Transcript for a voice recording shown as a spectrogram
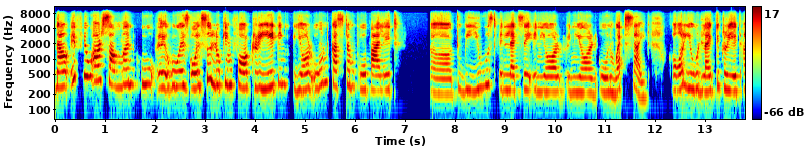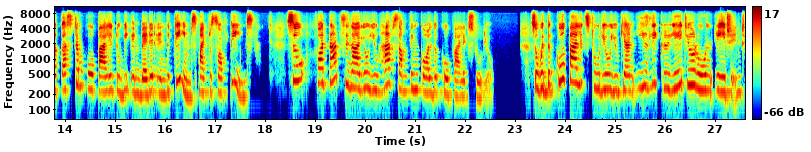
Now, if you are someone who uh, who is also looking for creating your own custom Copilot uh, to be used in, let's say, in your in your own website, or you would like to create a custom Copilot to be embedded in the Teams, Microsoft Teams. So for that scenario, you have something called the Copilot Studio. So with the Copilot Studio, you can easily create your own agent,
